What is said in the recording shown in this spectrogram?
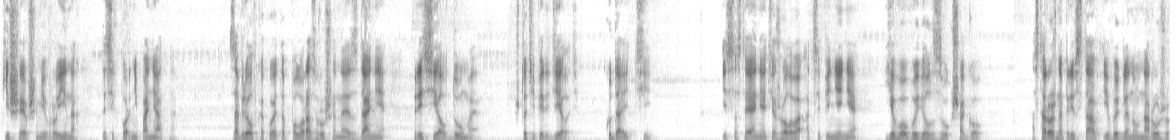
кишевшими в руинах, до сих пор непонятно. Забрел в какое-то полуразрушенное здание, присел, думая, что теперь делать, куда идти. Из состояния тяжелого оцепенения его вывел звук шагов – Осторожно перевстав и выглянув наружу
